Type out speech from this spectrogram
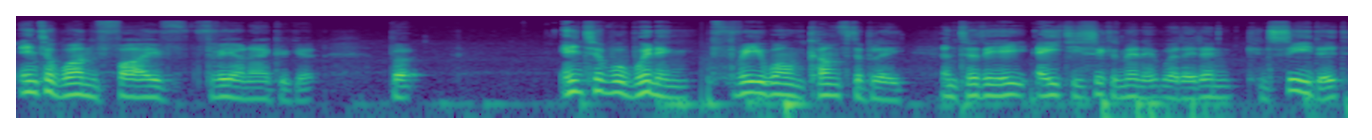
Inter won 5 3 on aggregate, but Inter were winning 3 1 comfortably until the 86th minute, where they then conceded,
